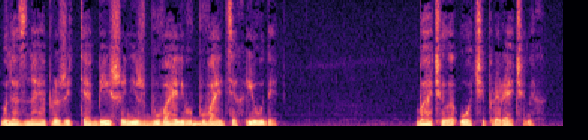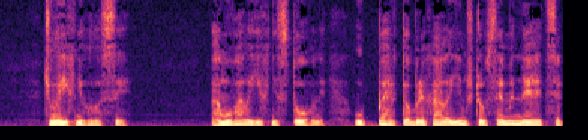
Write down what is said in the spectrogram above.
вона знає про життя більше, ніж бувалі в бувальцях люди. Бачила очі приречених, чула їхні голоси, гамувала їхні стогони, уперто брехала їм, що все минеться,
